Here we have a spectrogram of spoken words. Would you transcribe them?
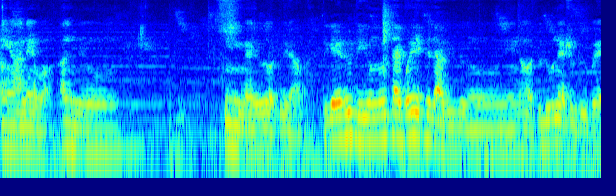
အင်အားနဲ့ပေါ့အဲ့လိုမျိုးဒီမယ်လို့တော့တွေးတာပါတကယ်လို့ဒီလိုမျိုးတိုက်ပွဲတွေဖြစ်လာပြီဆိုရင်တော့တူတူနဲ့အတူတူပဲ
